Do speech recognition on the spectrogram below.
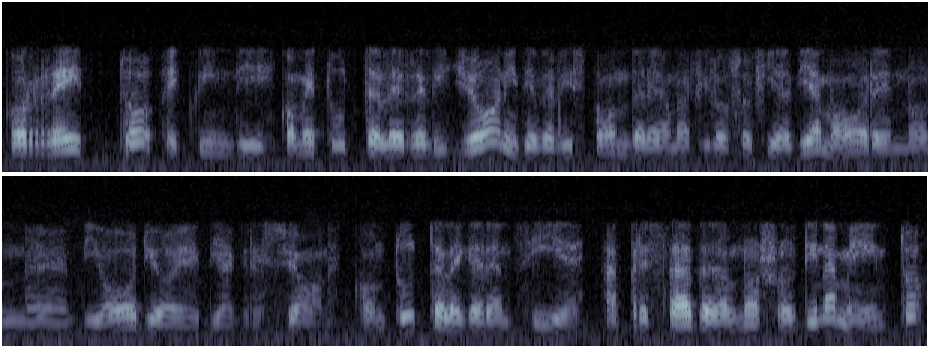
corretto tutto e quindi come tutte le religioni deve rispondere a una filosofia di amore e non eh, di odio e di aggressione. Con tutte le garanzie apprestate dal nostro ordinamento,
